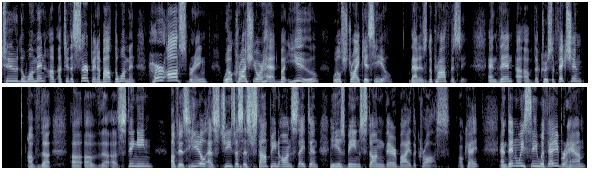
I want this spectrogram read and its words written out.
to the woman, uh, uh, to the serpent about the woman. Her offspring will crush your head, but you will strike his heel. That is the prophecy. And then uh, of the crucifixion, of the, uh, of the uh, stinging of his heel as Jesus is stomping on Satan, he is being stung there by the cross. Okay? And then we see with Abraham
